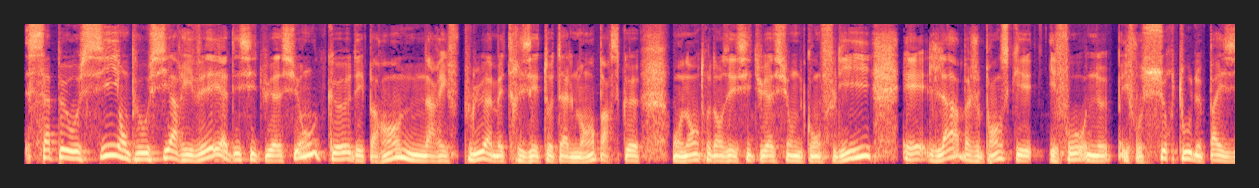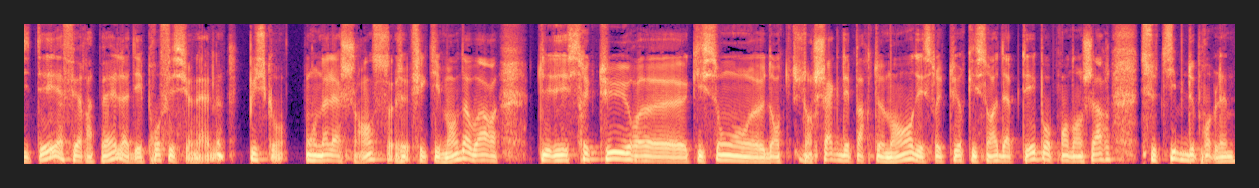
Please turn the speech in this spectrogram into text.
ça peut aussi, on peut aussi arriver à des situations que des parents n'arrivent plus à maîtriser totalement parce que on entre dans des situations de conflit. Et là, bah, je pense qu'il faut ne, il faut surtout ne pas hésiter à faire appel à des professionnels, puisqu'on on a la chance, effectivement, d'avoir des structures euh, qui sont euh, dans, dans, chaque département, des structures qui sont adaptées pour prendre en charge ce type de problème.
